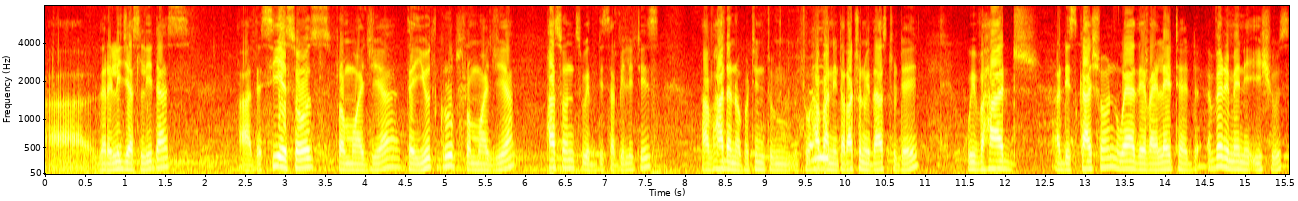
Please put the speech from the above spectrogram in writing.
uh, the religious leaders, uh, the CSOs from Wajir, the youth groups from Wajir, persons with disabilities. have had an opportunity to, to have an interaction with us today. We've had a discussion where they've very many issues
